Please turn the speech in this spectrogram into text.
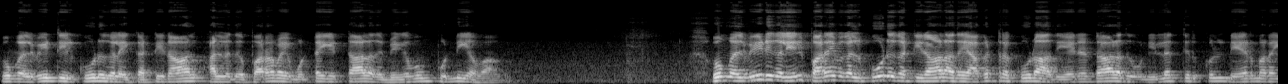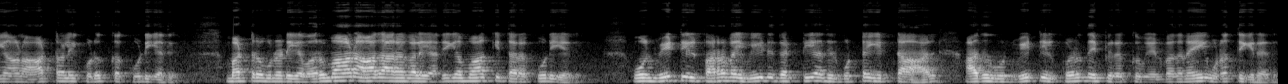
உங்கள் வீட்டில் கூடுகளை கட்டினால் அல்லது பறவை முட்டையிட்டால் அது மிகவும் புண்ணியமாகும். உங்கள் வீடுகளில் பறவைகள் கூடு கட்டினால் அதை அகற்றக்கூடாது ஏனென்றால் அது உன் இல்லத்திற்குள் நேர்மறையான ஆற்றலை கொடுக்கக்கூடியது. மற்றும் உன்னுடைய வருமான ஆதாரங்களை அதிகமாக்கி தரக்கூடியது. உன் வீட்டில் பறவை வீடு கட்டி அதில் முட்டையிட்டால் அது உன் வீட்டில் குழந்தை பிறக்கும் என்பதனை உணர்த்துகிறது.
